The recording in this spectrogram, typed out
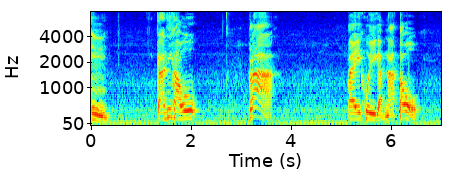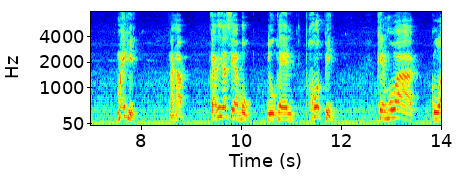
อืม การที่เขากล้า ไปคุยกับนาโต้ไม่ผิดนะครับ การที่รัสเซียบุกยูเครนโคตรผิด เพียงเพราะว่ากลัว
